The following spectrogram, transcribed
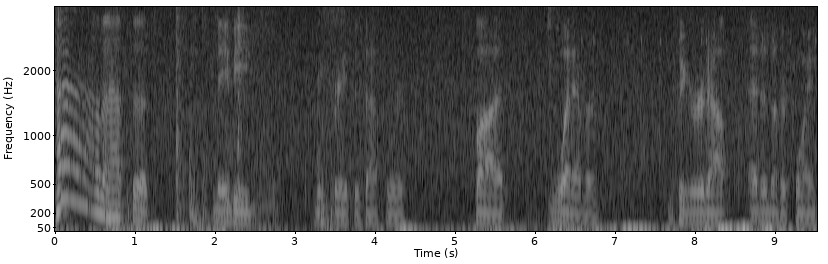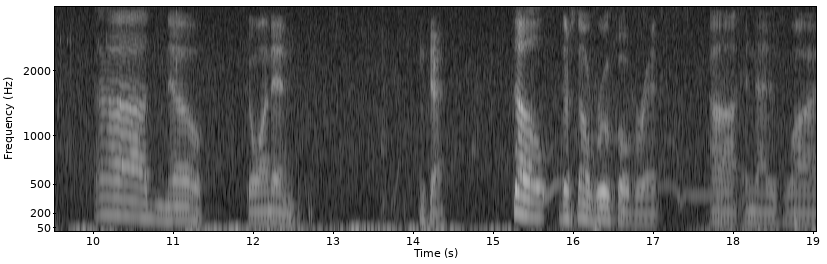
I'm gonna have to maybe recreate this afterwards, but whatever. Figure it out at another point. Ah, no. Go on in. Okay. So there's no roof over it, uh, and that is why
